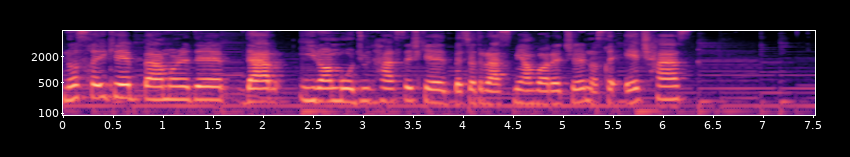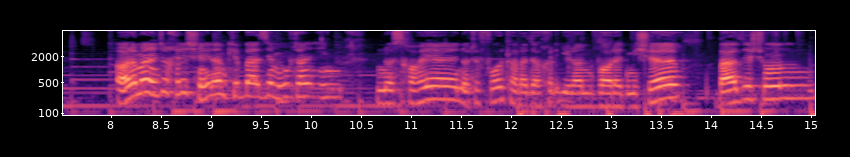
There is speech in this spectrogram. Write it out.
نسخه ای که بر مورد در ایران موجود هستش که به صورت رسمی هم وارد شده نسخه H هست. آره من اینجا خیلی شنیدم که بعضی می‌گفتن این نسخه های نوت فور که حالا داخل ایران وارد میشه بعضیشون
